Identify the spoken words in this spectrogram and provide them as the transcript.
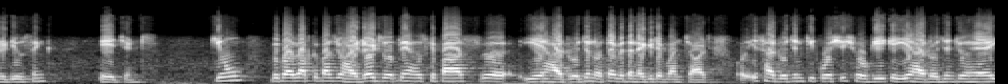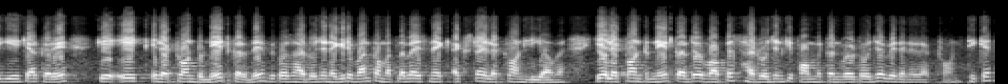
रिड्यूसिंग एजेंट्स क्यों? बिकॉज़ आपके पास जो हाइड्रेट्स होते हैं, उसके पास ये हाइड्रोजन होता है विद नेगेटिव वन चार्ज और इस हाइड्रोजन की कोशिश होगी कि ये हाइड्रोजन जो है, ये क्या करे कि एक इलेक्ट्रॉन डोनेट कर दे। बिकॉज़ हाइड्रोजन नेगेटिव वन का मतलब है इसने एक एक्स्ट्रा इलेक्ट्रॉन लिया हुआ है। ये इलेक्ट्रॉन डोनेट कर दे और वापस हाइड्रोजन की फॉर्म में कन्वर्ट हो जाए विद एन इलेक्ट्रॉन ठीक है?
